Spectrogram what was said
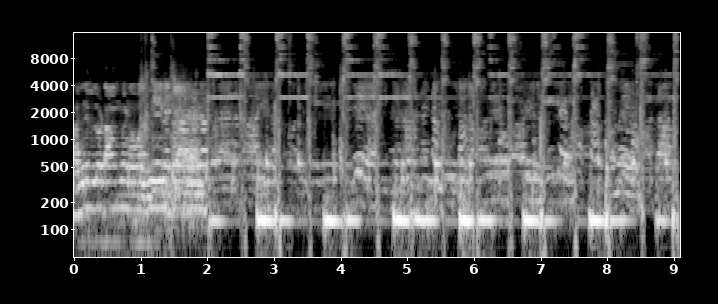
खाली लोटांगण समे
